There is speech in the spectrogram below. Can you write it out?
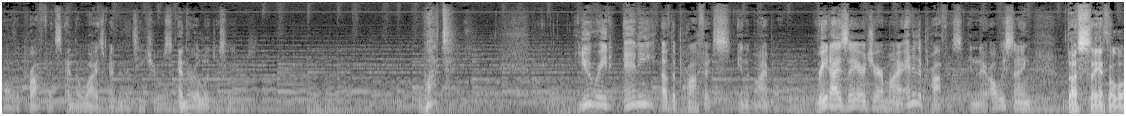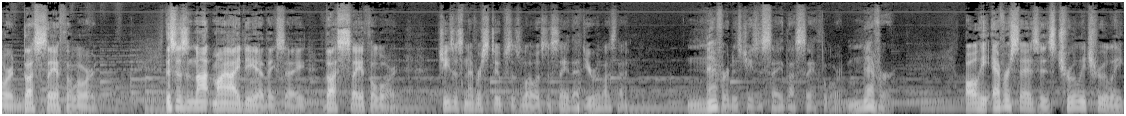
all the prophets and the wise men and the teachers and the religious leaders. What? You read any of the prophets in the Bible, read Isaiah or Jeremiah, any of the prophets, and they're always saying, Thus saith the Lord, thus saith the Lord. This is not my idea, they say, Thus saith the Lord. Jesus never stoops as low as to say that. Do you realize that? Never does Jesus say, Thus saith the Lord. Never. All he ever says is, Truly, truly,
